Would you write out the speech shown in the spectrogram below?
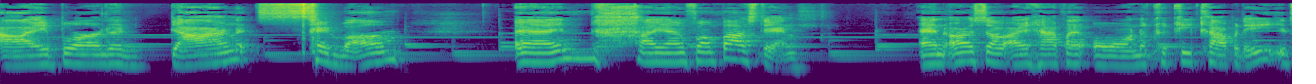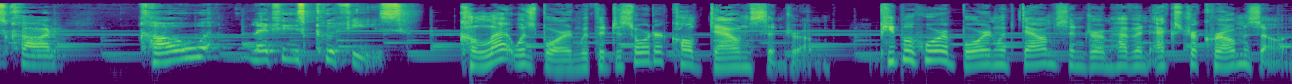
I born Down syndrome, and I am from Boston. And also, I have my own cookie company. It's called Collettey's Cookies. Collette was born with a disorder called Down syndrome, People who are born with Down syndrome have an extra chromosome,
